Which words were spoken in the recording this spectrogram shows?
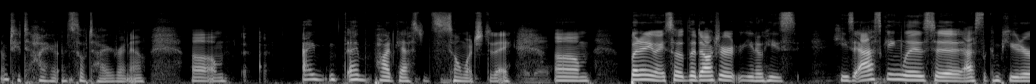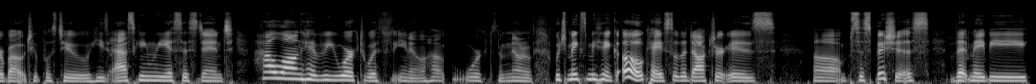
I'm too tired. I'm so tired right now. Um, I I've podcasted so much today. Um, but anyway, so the doctor, you know, he's he's asking Liz to ask the computer about two plus two. He's asking the assistant, "How long have you worked with? You know, how worked with them?" No, no, which makes me think, oh, okay, so the doctor is um, suspicious that maybe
